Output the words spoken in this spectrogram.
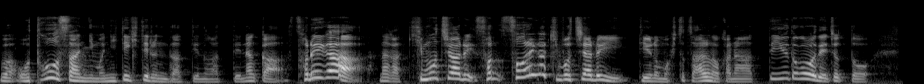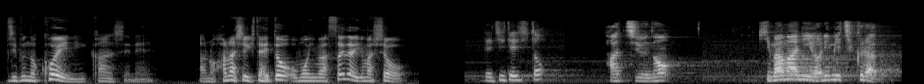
うわ、お父さんにも似てきてるんだっていうのがあって、なんか、それが、なんか気持ち悪い、そ、それが気持ち悪いっていうのも一つあるのかなっていうところで、ちょっと、自分の声に関してね、あの、話していきたいと思います。それでは行きましょう。デジデジと発注の気ままに寄り道クラブ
